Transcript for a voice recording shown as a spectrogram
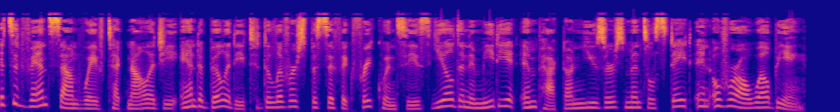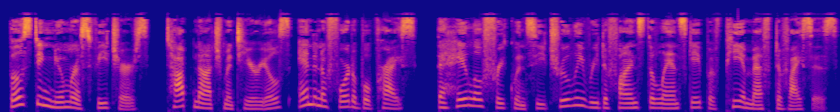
Its advanced sound wave technology and ability to deliver specific frequencies yield an immediate impact on users' mental state and overall well-being. Boasting numerous features, top-notch materials, and an affordable price, the Halo frequency truly redefines the landscape of PEMF devices.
